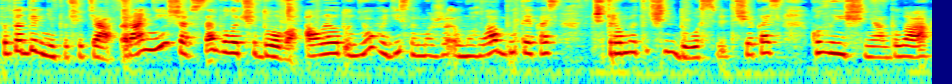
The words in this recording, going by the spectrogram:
Тобто дивні почуття. Раніше все було чудово, але от у нього дійсно може, могла бути якась чи травматичний досвід, чи якась колишня була,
